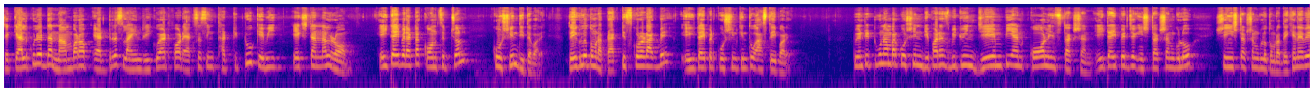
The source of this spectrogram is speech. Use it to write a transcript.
যে calculate the number of address line required for accessing thirty two KB external ROM এই টাইপের একটা কনসেপচুয়াল কোশ্চিন দিতে পারে। তো এইগুলো তোমরা প্র্যাকটিস করে রাখবে। এই টাইপের কোশ্চিন কিন্তু আসতেই পারে। Twenty two number question difference between JMP and call instruction এই টাইপের যে ইনস্ট্রাকশনগুলো সেই ইনস্ট্রাকশনগুলো তোমরা দেখে নেবে।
